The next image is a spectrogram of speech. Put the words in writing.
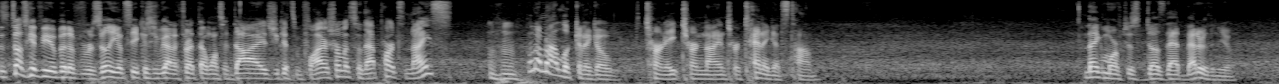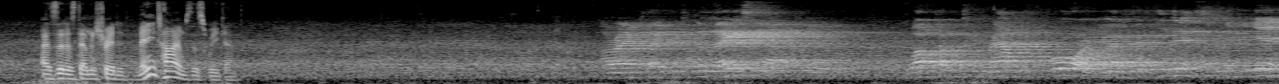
This does give you a bit of resiliency because you've got a threat that once it dies, you get some flyers from it, so that part's nice. Mm-hmm. But I'm not looking to go turn 8, turn 9, turn 10 against Tom. Megamorph just does that better than you, as it has demonstrated many times this weekend. All right, players to the legacy attitude. Welcome to round four. You have 50 minutes to begin.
